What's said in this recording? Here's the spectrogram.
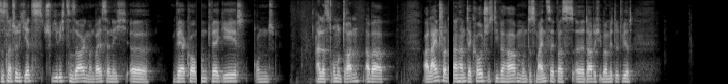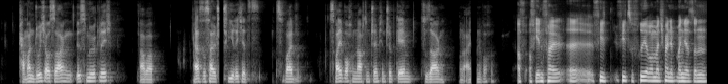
ist natürlich jetzt schwierig zu sagen. Man weiß ja nicht, äh, wer kommt, wer geht und alles drum und dran. Aber allein schon anhand der Coaches, die wir haben und das Mindset, was äh, dadurch übermittelt wird, kann man durchaus sagen, ist möglich. Aber es ist halt schwierig, jetzt zwei, zwei Wochen nach dem Championship Game zu sagen. Oder eine Woche. Auf, auf jeden Fall äh, viel, viel zu früh, aber manchmal nimmt man ja so ein,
